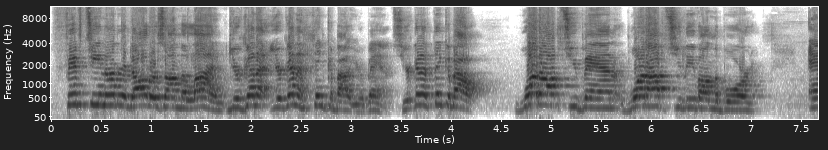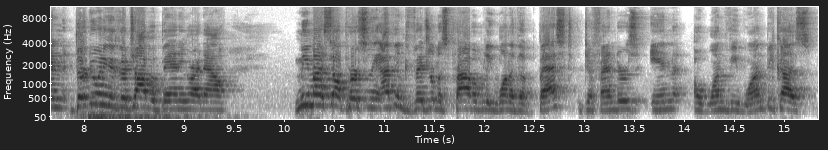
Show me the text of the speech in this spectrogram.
Fifteen hundred dollars on the line. You're gonna you're gonna think about your bans. You're gonna think about what ops you ban, what ops you leave on the board, and they're doing a good job of banning right now. Me myself personally, I think Vigil is probably one of the best defenders in a one v one because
